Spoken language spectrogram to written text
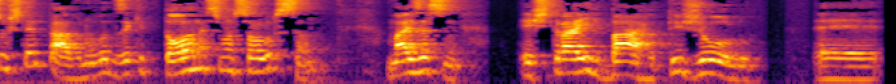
sustentável. Não vou dizer que torna-se uma solução. Mas assim, extrair barro, tijolo, é,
